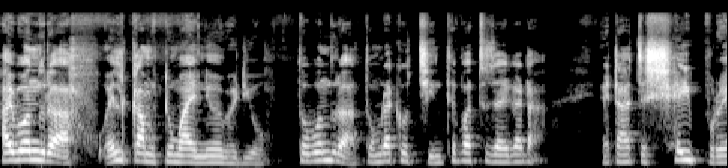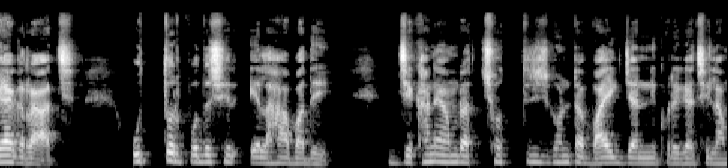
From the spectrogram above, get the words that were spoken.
হাই বন্ধুরা welcome to my new video তো বন্ধুরা, তোমরা কেউ চিনতে পারছ জায়গাটা? এটা হচ্ছে সেই প্রয়াগরাজ, উত্তরপ্রদেশের এলাহাবাদে, যেখানে আমরা ছত্রিশ ঘণ্টা বাইক জার্নি করে গেছিলাম।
